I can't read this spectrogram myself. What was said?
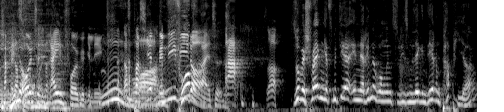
Ich habe mir das heute in Reihenfolge gelegt. Das passiert mir nie Vorbereitet. wieder. Ah, so. So, wir schwelgen jetzt mit dir in Erinnerungen zu diesem legendären Pub hier,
